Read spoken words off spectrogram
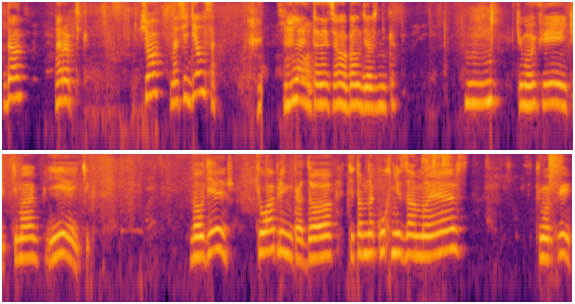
Да? Горобчик. Все, насиделся? Гляньте на цього балдежника. Тимофейчик, Тимофейчик. Балдеешь? Тепленько, да? Ты там на кухне замерз? Тимофей.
